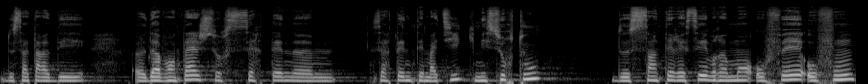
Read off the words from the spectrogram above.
de s'attarder euh, davantage sur certaines, euh, certaines thématiques, mais surtout de s'intéresser vraiment aux faits, au fond,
